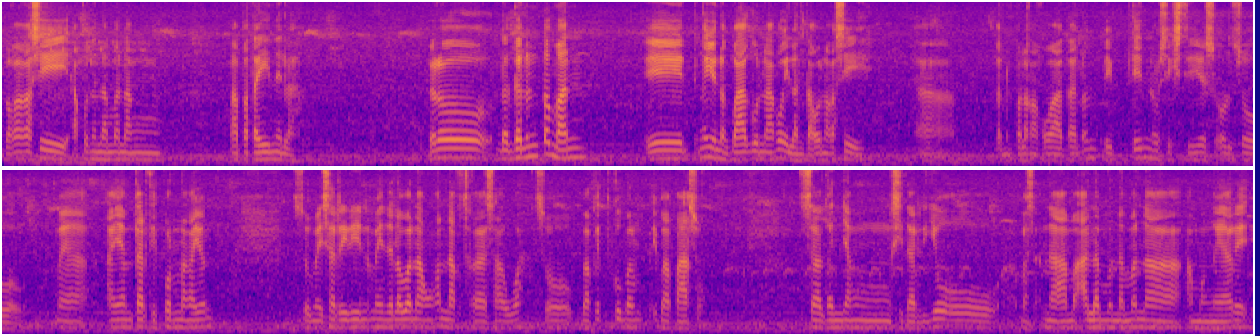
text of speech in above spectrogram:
Baka kasi ako na naman ang papatayin nila. Pero na ganun pa man eh, ngayon nagbago na ako, ilang taon na kasi. Ah, ano pa lang ako ata noon, 15 or 16 years old. So, may, I am 34 na ngayon. So, may sarili, may dalawa na akong anak at asawa. So, bakit ko ba ipapasok sa ganyang senaryo o mas, na alam mo naman na ang mangyayari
